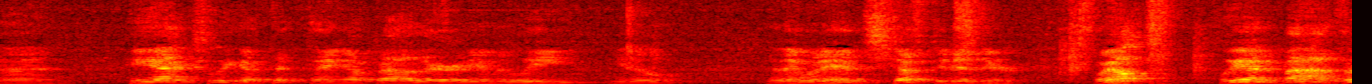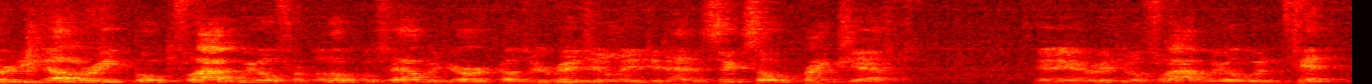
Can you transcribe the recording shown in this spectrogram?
and he actually got that thing up out of there, and him and Lee, you know, and they went ahead and stuffed it in there. Well, we had to buy a thirty dollar eight bolt flywheel from a local salvage yard, cause the original engine had a six hole crankshaft, and the original flywheel wouldn't fit.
